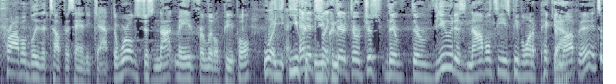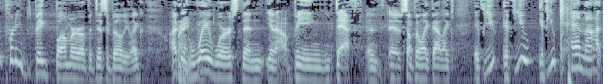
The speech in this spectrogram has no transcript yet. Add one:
probably the toughest handicap. The world's just not made for little people. Well, you- you and could- it's like they're they're just they're they're viewed as novelties. People want to pick them up. and It's a pretty big bummer of a disability. Like I think Right. way worse than you know being deaf and uh, something like that. Like if you if you if you cannot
